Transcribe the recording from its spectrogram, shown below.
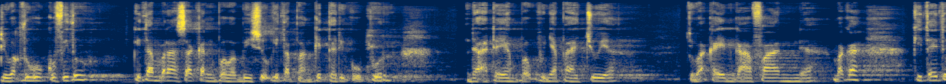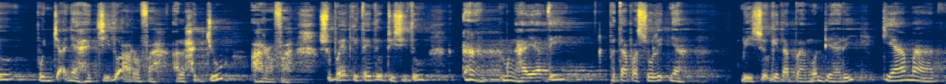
di waktu wukuf itu kita merasakan bahwa besok kita bangkit dari kubur, tidak ada yang punya baju ya, cuma kain kafan ya. Maka kita itu puncaknya haji itu Arafah, al hajju Arafah, supaya kita itu di situ menghayati betapa sulitnya Besok kita bangun di hari kiamat.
